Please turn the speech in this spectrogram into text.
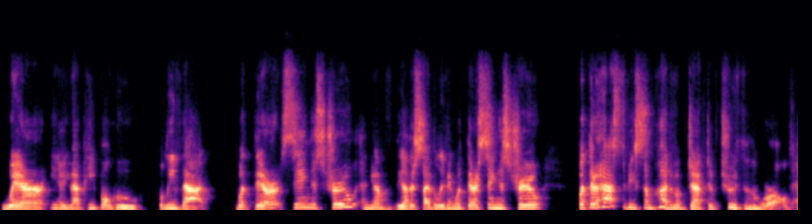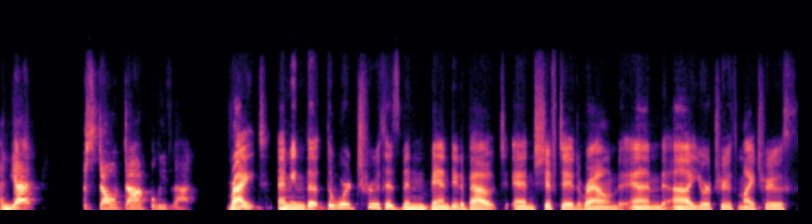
where, you know, you have people who believe that what they're seeing is true and you have the other side believing what they're seeing is true, but there has to be some kind of objective truth in the world and yet just don't uh, believe that. Right. I mean, the, the word truth has been bandied about and shifted around, and uh, your truth, my truth,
